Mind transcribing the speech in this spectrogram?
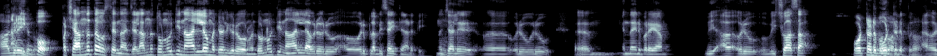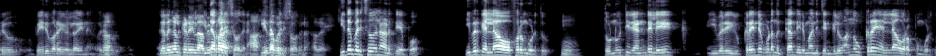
ആഗ്രഹിക്കുന്നത്. ഇപ്പോൾ പക്ഷെ അന്നത്തെ അവസ്ഥ എന്താ വെച്ചാൽ അന്ന് തൊണ്ണൂറ്റി നാലിലോ മറ്റോ എനിക്കൊരു ഓർമ്മ തൊണ്ണൂറ്റി നാലിൽ അവരൊരു ഒരു പ്ലബിസൈറ്റ് നടത്തി. എന്ന് വെച്ചാൽ ഒരു ഒരു ഉം, എന്താ പറയാം? ഒരു വിശ്വാസ വോട്ടെടുപ്പ്. വോട്ടെടുപ്പ് ഒരു പേര് പറയുമല്ലോ അതിന്. ഒരു. ജനങ്ങൾക്കിടയിൽ ഹിതപരിശോധന. ഹിതപരിശോധന. ഹിതപരിശോധന. നടത്തിയപ്പോൾ ഇവർക്ക് എല്ലാ ഓഫറും കൊടുത്തു. തൊണ്ണൂറ്റി രണ്ടിൽ ഇവർ യുക്രൈന്റെ കൂടെ നിൽക്കാൻ തീരുമാനിച്ചെങ്കിലും അന്ന് ഉക്രൈൻ എല്ലാ ഉറപ്പും കൊടുത്തു.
